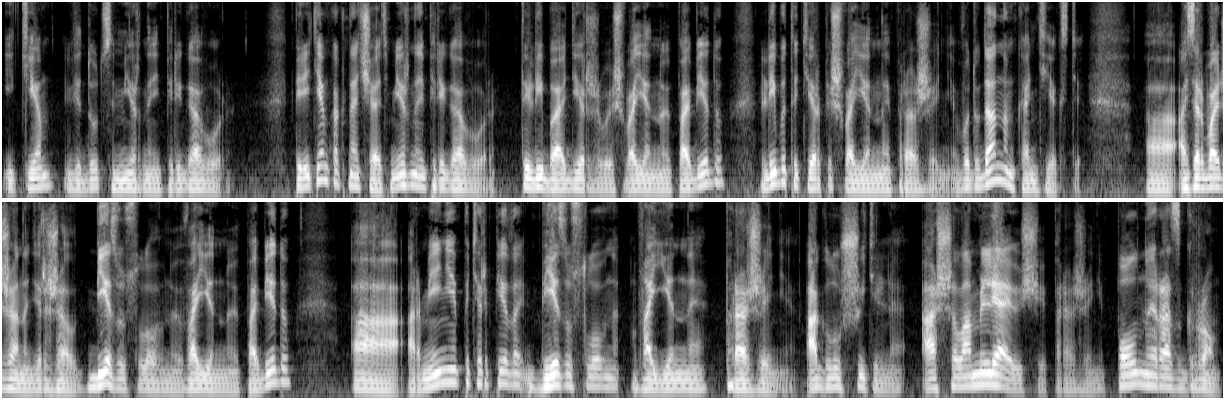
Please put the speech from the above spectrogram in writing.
и кем ведутся мирные переговоры. Перед тем, как начать мирные переговоры, ты либо одерживаешь военную победу, либо ты терпишь военное поражение. Вот в данном контексте Азербайджан одержал безусловную военную победу, а Армения потерпела, безусловно, военное поражение. Оглушительное, ошеломляющее поражение, полный разгром.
